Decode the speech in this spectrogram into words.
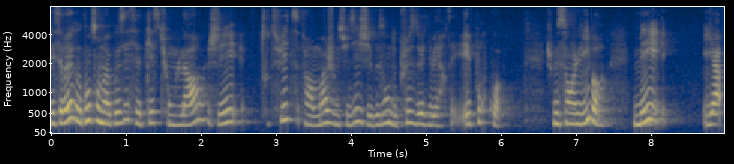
Mais c'est vrai que quand on m'a posé cette question-là, j'ai tout de suite, enfin moi je me suis dit j'ai besoin de plus de liberté. Et pourquoi? Je me sens libre, mais il y a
